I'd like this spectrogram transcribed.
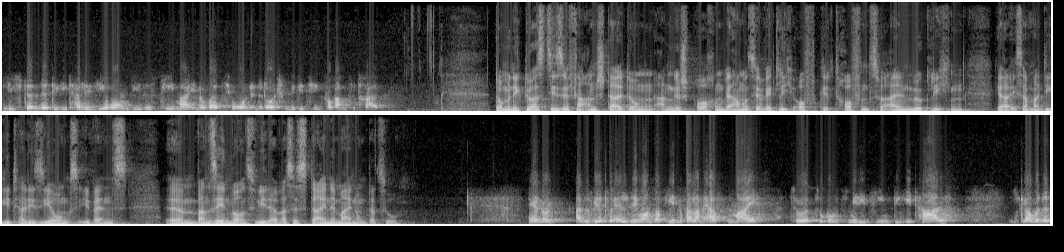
Lichtern der Digitalisierung dieses Thema Innovation in der deutschen Medizin voranzutreiben. Dominik, du hast diese Veranstaltungen angesprochen. Wir haben uns ja wirklich oft getroffen zu allen möglichen, ja, ich sag mal, Digitalisierungsevents. Ähm, wann sehen wir uns wieder? Was ist deine Meinung dazu? Ja, nun, also virtuell sehen wir uns auf jeden Fall am 1. Mai zur Zukunftsmedizin digital. Ich glaube, das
